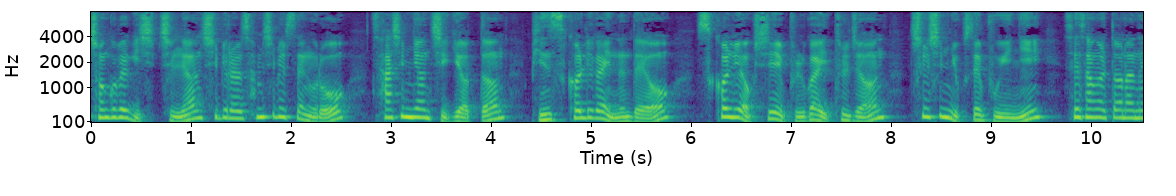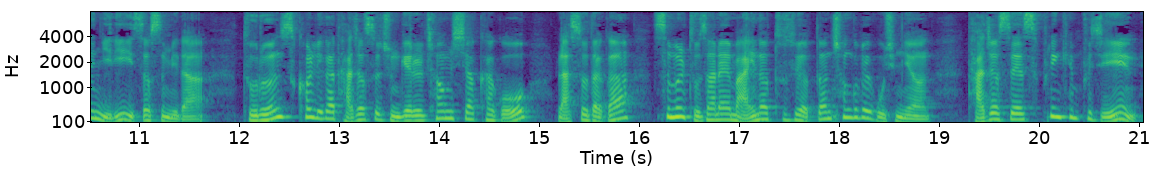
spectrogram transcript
1927년 11월 30일 생으로 40년 지기였던 빈 스컬리가 있는데요. 스컬리 역시 불과 이틀 전 76세 부인이 세상을 떠나는 일이 있었습니다. 둘은 스컬리가 다저스 중계를 처음 시작하고 라소다가 22살의 마이너 투수였던 1950년 다저스의 스프링 캠프지인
